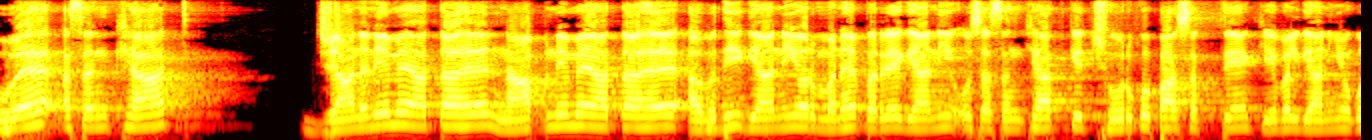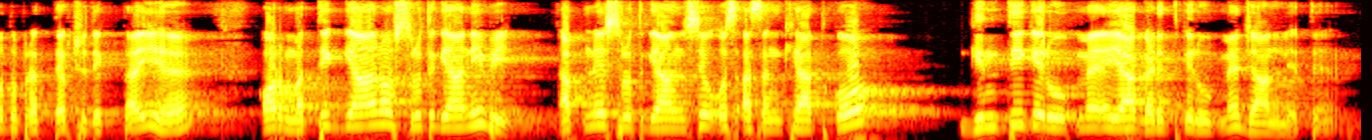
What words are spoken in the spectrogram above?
वह असंख्यात जानने में आता है, नापने में आता है, अवधि ज्ञानी और मन पर्य ज्ञानी उस असंख्यात के छोर को पा सकते हैं। केवल ज्ञानियों को तो प्रत्यक्ष दिखता ही है। और मतिक ज्ञान और श्रुत ज्ञानी भी अपने श्रुत ज्ञान से उस असंख्यात को गिनती के रूप में या गणित के रूप में जान लेते हैं।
